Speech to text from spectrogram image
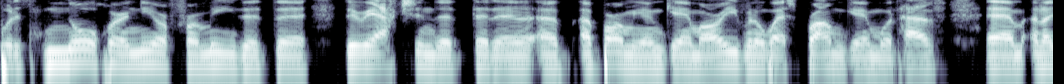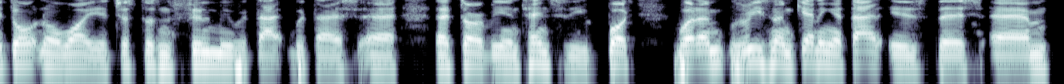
but it's nowhere near for me that the the reaction that that a, a, a Birmingham game or even a West Brom game would have. Um, and I don't know why. It just doesn't fill me with that with that uh, that derby intensity. But what I'm the reason I'm getting at that is that um,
